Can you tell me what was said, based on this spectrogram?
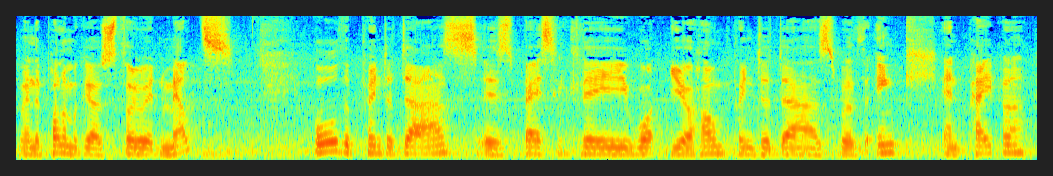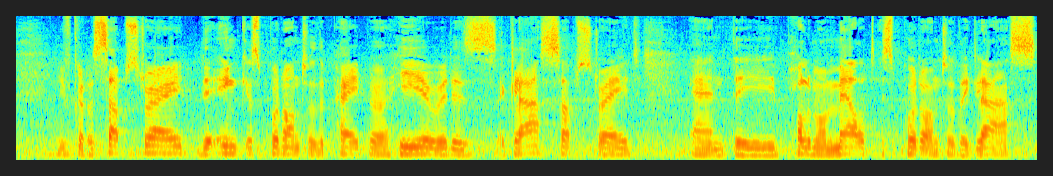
when the polymer goes through, it melts, all the printer does is basically what your home printer does with ink and paper. You've got a substrate, the ink is put onto the paper. Here it is a glass substrate, and the polymer melt is put onto the glass.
